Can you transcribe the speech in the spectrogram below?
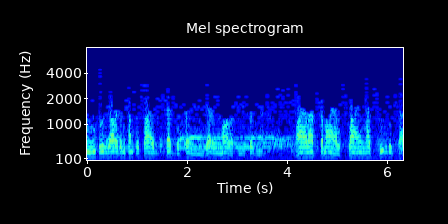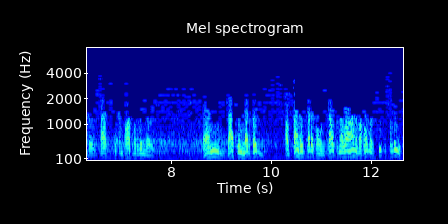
Down through the Oregon countryside sped the train bearing Morris and his prisoner. Mile after mile, flying like fugitive shadows past the compartment windows. Then, back in Medford, a frantic telephone shouts an alarm in the home of Chief of police.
